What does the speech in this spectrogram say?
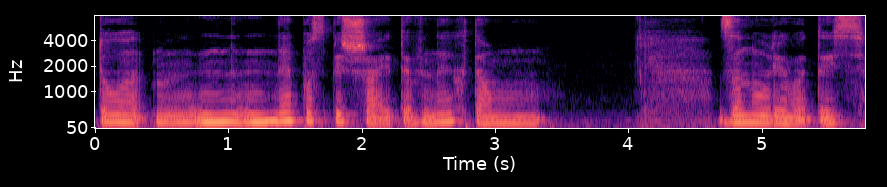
то не поспішайте в них там занурюватись.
